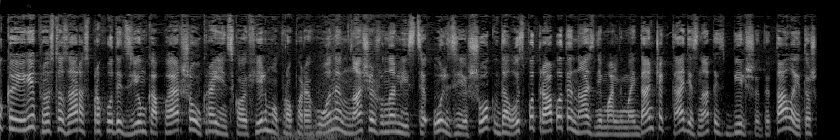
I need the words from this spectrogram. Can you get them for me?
У Києві просто зараз проходить зйомка першого українського фільму про перегони. Нашій журналістці Ользі Шок вдалося потрапити на знімальний майданчик та дізнатись більше деталей. Тож,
